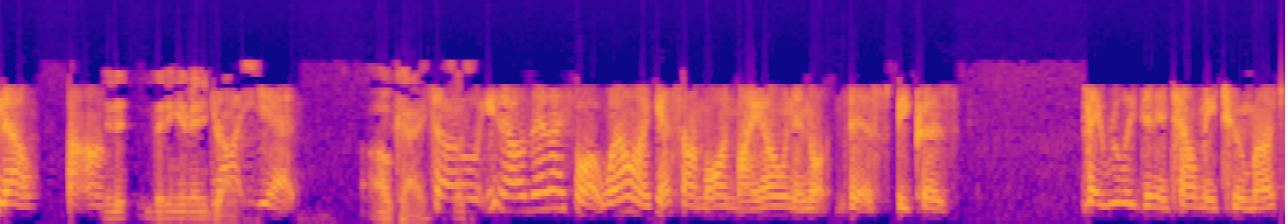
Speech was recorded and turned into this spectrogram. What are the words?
No, uh-uh, They didn't, they didn't give any drugs. not yet. Okay. So, you know, then I thought, well, I guess I'm on my own in this because they really didn't tell me too much.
